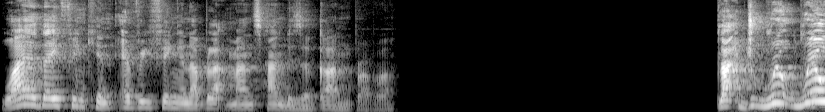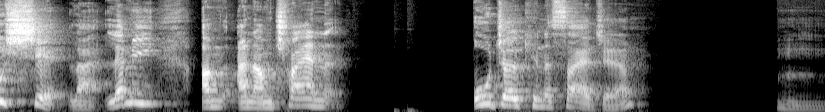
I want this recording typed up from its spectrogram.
why are they thinking everything in a black man's hand is a gun, brother? Like real, real shit. Like, let me. Um, and I'm trying. All joking aside, yeah. Mm.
